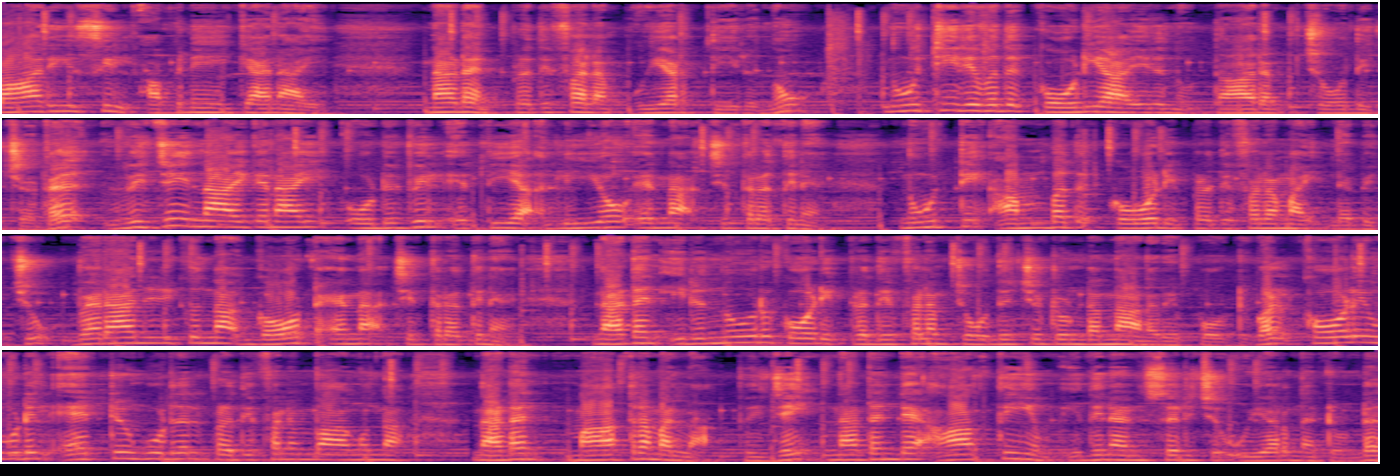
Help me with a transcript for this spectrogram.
വാരീസിൽ അഭിനയിക്കാനായി നടൻ പ്രതിഫലം ഉയർത്തിയിരുന്നു. നൂറ്റി ഇരുപത് കോടിയായിരുന്നു താരം ചോദിച്ചത്. വിജയ് നായകനായി ഒടുവിൽ എത്തിയ ലിയോ എന്ന ചിത്രത്തിന് നൂറ്റി അമ്പത് കോടി പ്രതിഫലമായി ലഭിച്ചു. വരാനിരിക്കുന്ന ഗോട്ട് എന്ന ചിത്രത്തിന് നടൻ ഇരുന്നൂറ് കോടി പ്രതിഫലം ചോദിച്ചിട്ടുണ്ടെന്നാണ് റിപ്പോർട്ടുകൾ. കോളിവുഡിൽ ഏറ്റവും കൂടുതൽ പ്രതിഫലം വാങ്ങുന്ന നടൻ മാത്രമല്ല വിജയ് നടന്റെ ആസ്തിയും ഇതിനനുസരിച്ച് ഉയർന്നിട്ടുണ്ട്.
